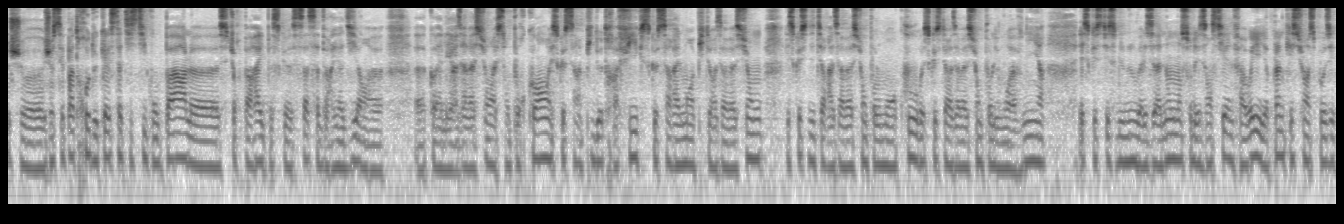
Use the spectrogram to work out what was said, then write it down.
je ne sais pas trop de quelles statistiques on parle, euh, c'est toujours pareil parce que ça, ça veut rien dire. Euh, euh, quand les réservations, elles sont pour quand Est-ce que c'est un pic de trafic? Est-ce que c'est réellement un pic de réservation? Est-ce que c'est des réservations pour le mois en cours? Est-ce que c'est des réservations pour les mois à venir? Est-ce que c'était de nouvelles annonces sur des anciennes? Enfin, vous voyez, il y a plein de questions à se poser.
